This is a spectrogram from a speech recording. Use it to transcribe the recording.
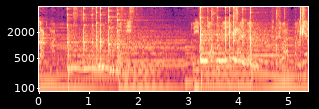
काठमांडू। अभी अभी क्या बोल रहे हैं? बाय बाय धन्यवाद बन गया।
